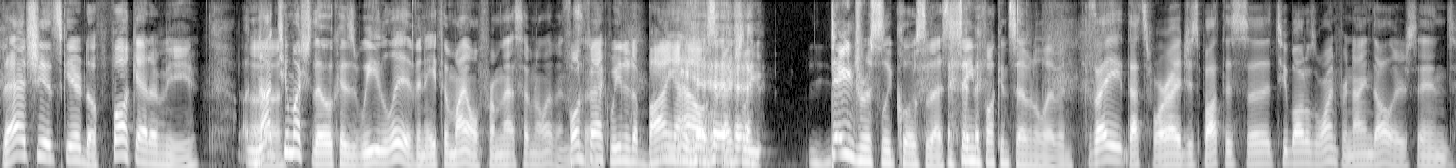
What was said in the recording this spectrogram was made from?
That shit scared the fuck out of me. Not too much though, because we live an eighth of a mile from that 7-Eleven. Fun so- fact, we ended up buying a house actually dangerously close to that same fucking 7-Eleven. Because I that's where I just bought this uh, two bottles of wine for nine dollars, and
